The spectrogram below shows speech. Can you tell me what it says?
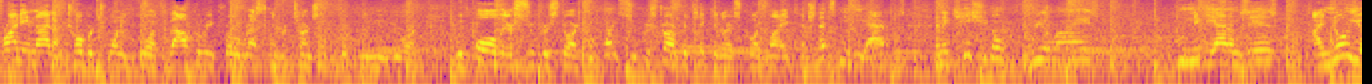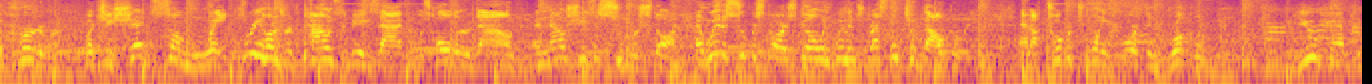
Friday night, October 24th, Valkyrie Pro Wrestling returns to Brooklyn, New York with all their superstars. But one superstar in particular has caught my attention. That's Nikki Addams. And in case you don't realize who Nikki Addams is, I know you've heard of her, but she shed some weight, 300 pounds to be exact, that was holding her down, and now she's a superstar. And where do superstars go in women's wrestling? To Valkyrie. And October 24th in Brooklyn, you have the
